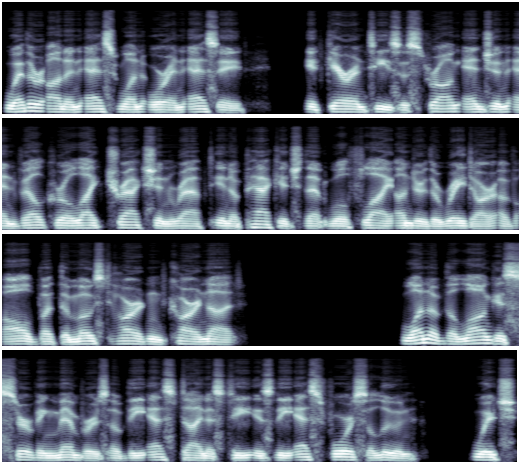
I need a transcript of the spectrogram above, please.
Whether on an S1 or an S8, it guarantees a strong engine and Velcro-like traction wrapped in a package that will fly under the radar of all but the most hardened car nut. One of the longest-serving members of the S dynasty is the S4 Saloon, which,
